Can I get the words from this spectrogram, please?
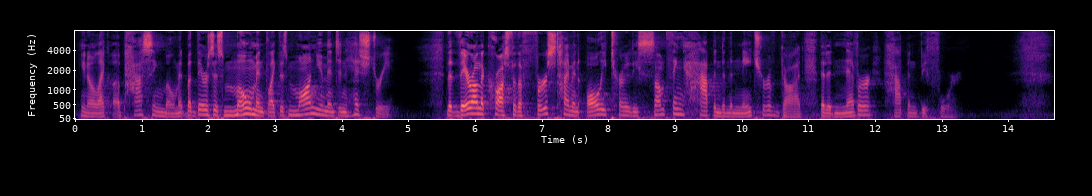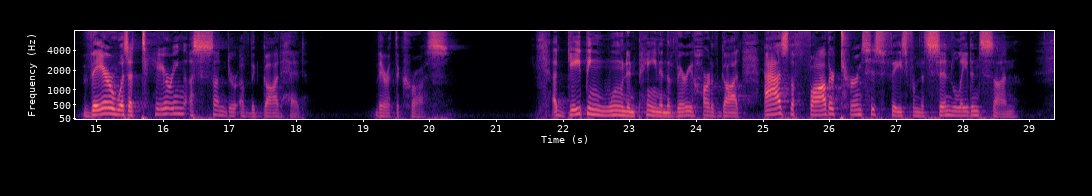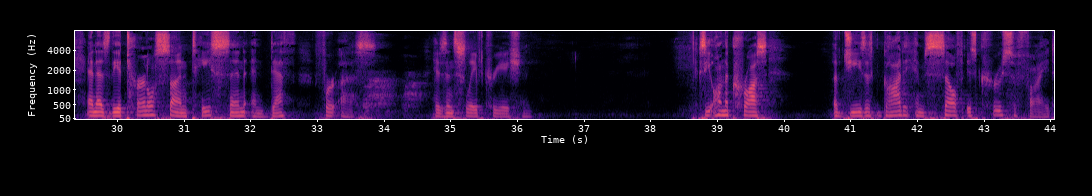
you know, like a passing moment, but there's this moment, like this monument in history, that there on the cross, for the first time in all eternity, something happened in the nature of God that had never happened before. There was a tearing asunder of the Godhead there at the cross a gaping wound and pain in the very heart of God as the Father turns his face from the sin laden Son and as the eternal Son tastes sin and death for us, his enslaved creation. See, on the cross of Jesus, God himself is crucified.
